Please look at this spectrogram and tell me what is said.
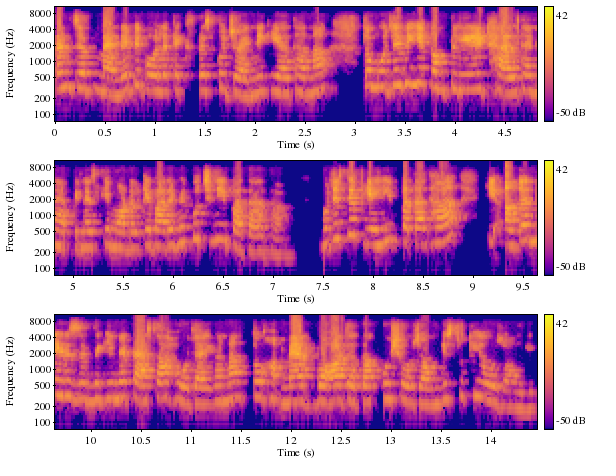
फ्रेंड जब मैंने भी गोलक एक्सप्रेस को ज्वाइन नहीं किया था ना तो मुझे भी ये कंप्लीट हेल्थ एंड हैप्पीनेस के मॉडल के बारे में कुछ नहीं पता था। मुझे सिर्फ़ यही पता था कि अगर मेरी ज़िंदगी में पैसा हो जाएगा ना तो मैं बहुत ज़्यादा खुश हो जाऊँगी, सुखी हो जाऊँगी।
